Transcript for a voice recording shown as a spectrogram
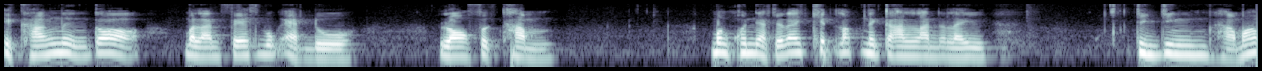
อีกครั้งหนึ่งก็มารัน Facebook แอดดู ลองฝึกทำบางคนอยากจะได้เคล็ดลับในการรันอะไร จริง ๆ ถามว่า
